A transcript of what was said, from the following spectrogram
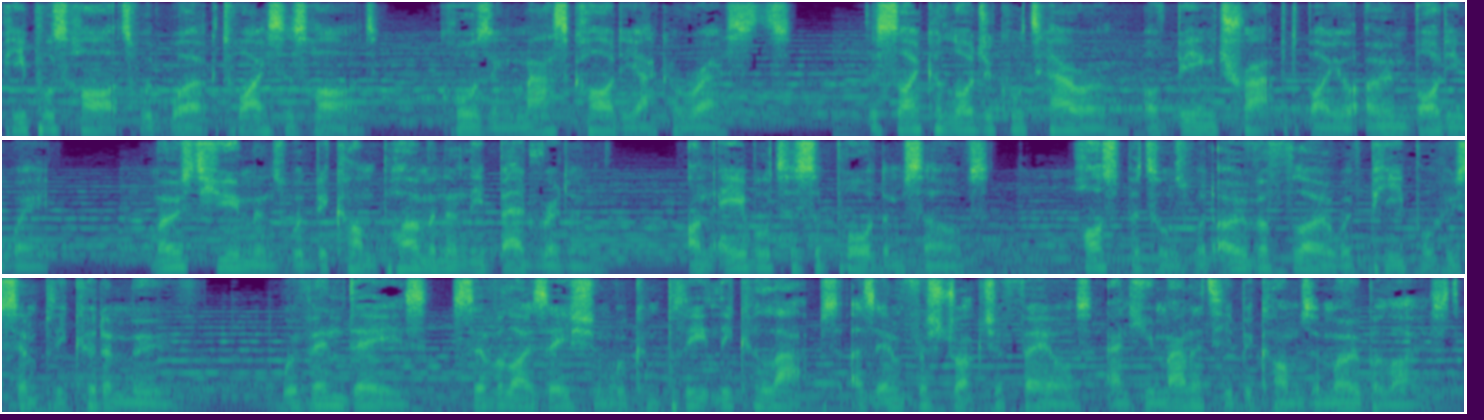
People's hearts would work twice as hard, causing mass cardiac arrests. The psychological terror of being trapped by your own body weight. Most humans would become permanently bedridden, unable to support themselves. Hospitals would overflow with people who simply couldn't move. Within days, civilization would completely collapse as infrastructure fails and humanity becomes immobilized.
